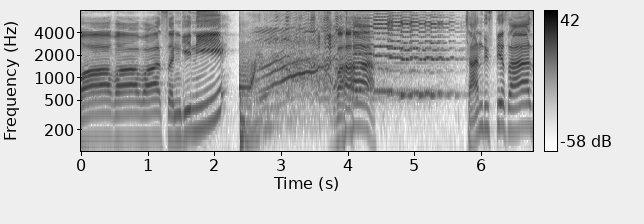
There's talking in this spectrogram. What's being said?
वा वा वा संगीनी. वा. छान दिसतेस आज.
